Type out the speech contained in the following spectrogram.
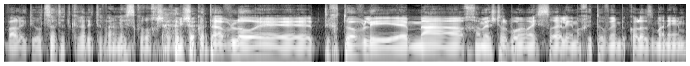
כבר הייתי רוצה לתת קרדיט, אבל אני לא אזכור עכשיו. מישהו כתב לו, אה, תכתוב לי אה, מה חמשת האלבומים הישראלים הכי טובים בכל הזמנים.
